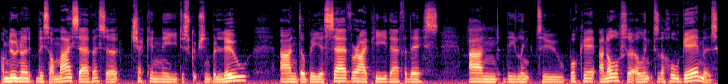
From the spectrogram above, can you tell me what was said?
I'm doing this on my server, so check in the description below and there'll be a server IP there for this and the link to Bukkit and also a link to the Hull Gamers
